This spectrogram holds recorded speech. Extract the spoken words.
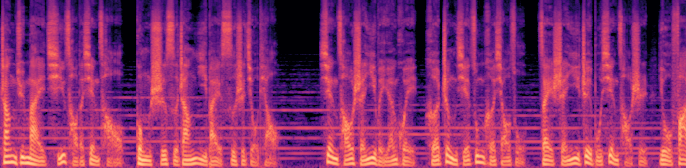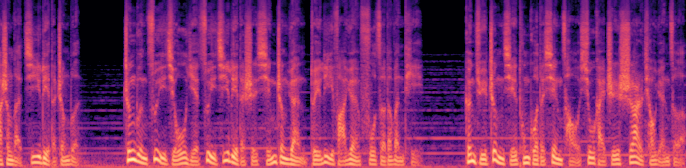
张君迈起草的宪草共十四章一百四十九条。宪草审议委员会和政协综合小组在审议这部宪草时，又发生了激烈的争论。争论最久也最激烈的是行政院对立法院负责的问题。根据政协通过的宪草修改之十二条原则，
